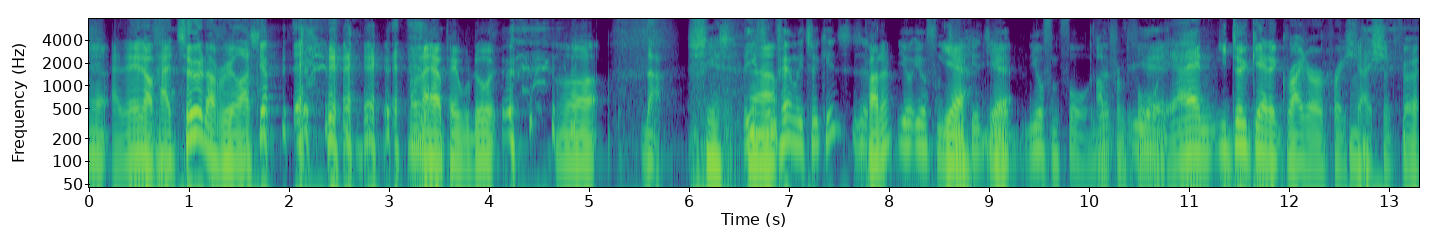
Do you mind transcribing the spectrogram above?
Yeah. And then I've had two, and I've realised, "Yep, I don't know how people do it. Uh, no, shit. Are you Um, from family two kids? Is it- pardon? You're, you're from Yeah, two kids. yeah. You're from four. is I'm it? from four, yeah. and you do get a greater appreciation for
